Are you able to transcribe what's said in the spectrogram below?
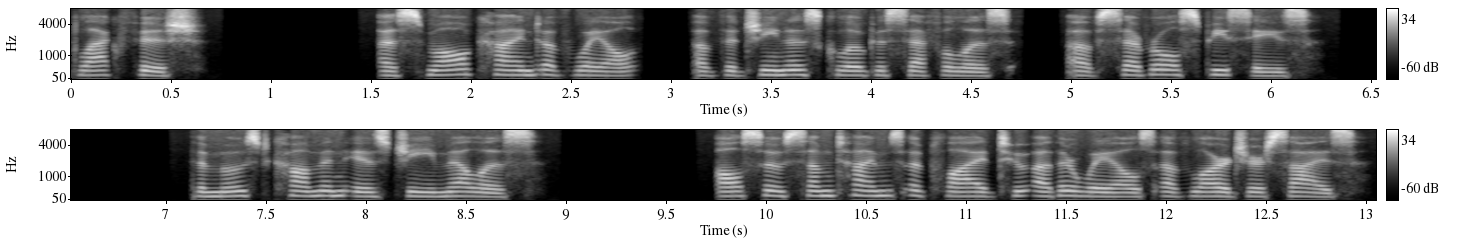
Blackfish. A small kind of whale, of the genus Globicephalus, of several species. The most common is G. melas. Also sometimes applied to other whales of larger size.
